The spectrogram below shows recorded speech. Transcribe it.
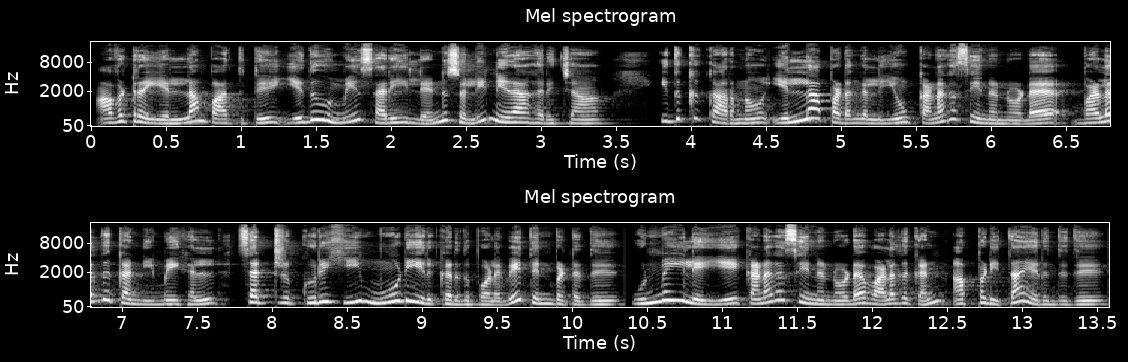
அவற்றை எல்லாம் பார்த்துட்டு எதுவுமே சரியில்லைன்னு சொல்லி நிராகரிச்சான். இதுக்கு காரணம் எல்லா படங்கள்லயும் கனகசேனனோட வலது கண் இமைகள் சற்று குறுகி மூடி இருக்கிறது போலவே தென்பட்டது. உண்மையிலேயே கனகசேனனோட வலது கண் அப்படித்தான் இருந்தது.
